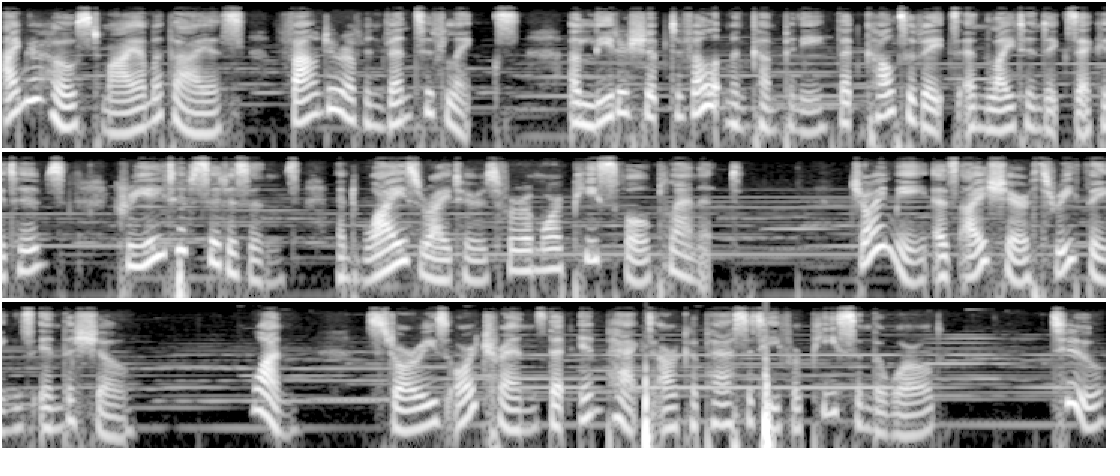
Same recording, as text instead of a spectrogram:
I'm your host, Maya Matthias, founder of Inventive Links, a leadership development company that cultivates enlightened executives, creative citizens, and wise writers for a more peaceful planet. Join me as I share three things in the show. 1. Stories or trends that impact our capacity for peace in the world. 2.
